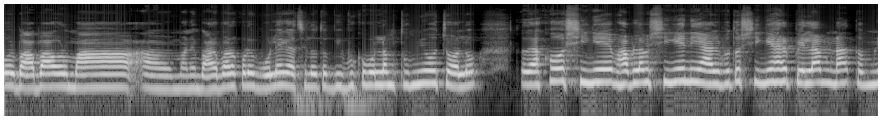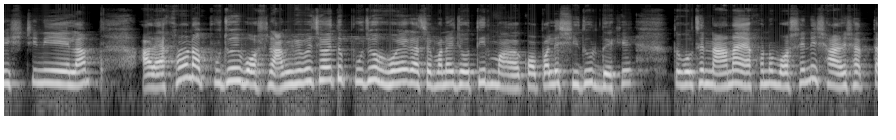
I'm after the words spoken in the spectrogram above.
ওর বাবা, ওর মা মানে বারবার করে বলে গেছিল। তো বিভুকে বললাম, তুমিও চলো। তো দেখো, শিঙে ভাবলাম, শিঙে নিয়ে আসব। তো শিঙে আর পেলাম না, তো মিষ্টি নিয়ে এলাম। আর এখনও না পুজোই বসে আমি ভেবেছি হয়তো পুজো হয়ে গেছে মানে জ্যোতির মা, কপালে সিঁদুর দেখে। তো বলছে, না না, এখনও বসেনি। সাড়ে সাতটা,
